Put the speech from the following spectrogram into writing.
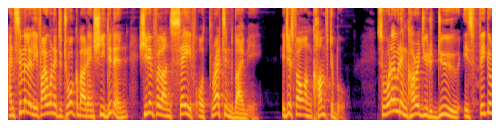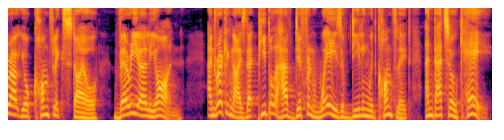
And similarly, if I wanted to talk about it and she didn't, she didn't feel unsafe or threatened by me. It just felt uncomfortable. So, what I would encourage you to do is figure out your conflict style very early on and recognize that people have different ways of dealing with conflict, and that's okay.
